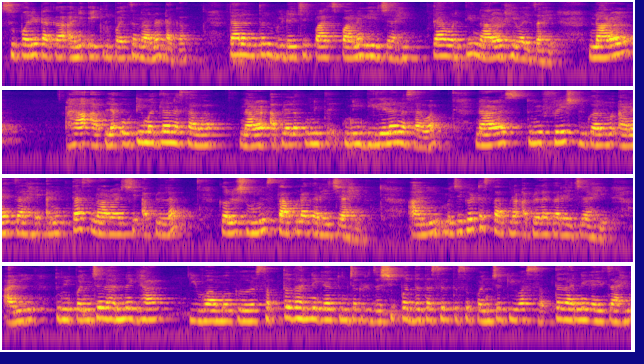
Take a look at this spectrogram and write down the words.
सुपारी टाका आणि एक रुपयाचं नाणं टाका. त्यानंतर विड्याची पाच पानं घ्यायची आहे त्यावरती नारळ ठेवायचं आहे. नारळ हा आपल्या ओटीमधला नसावा नारळ आपल्याला कुणी कुणी दिलेला नसावा. नारळ तुम्ही फ्रेश दुकानातून आणायचा आहे आणि त्याच नारळाची आपल्याला कलश म्हणून स्थापना करायची आहे. आणि म्हणजे घटस्थापना आपल्याला करायची आहे. आणि तुम्ही पंचधान्य घ्या किंवा मग सप्तधान्य घ्या तुमच्याकडे जशी पद्धत असेल तसं पंच किंवा सप्तधान्य घ्यायचं आहे.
